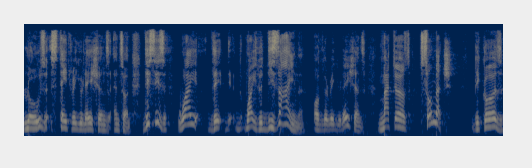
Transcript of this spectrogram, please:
laws, state regulations, and so on. This is why the, why the design of the regulations matters so much, because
